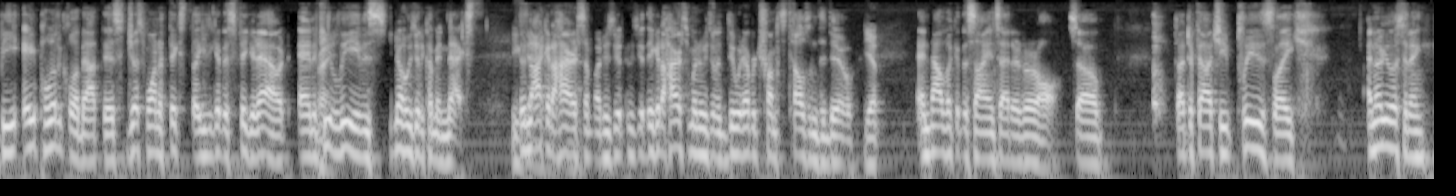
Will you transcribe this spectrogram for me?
be apolitical about this, just want to fix, like, get this figured out. And if right. he leaves, you know who's going to come in next. Exactly. They're not going to hire someone who's, who's they're going to hire someone who's going to do whatever Trump tells them to do. Yep. And not look at the science at it at all. So, Dr. Fauci, please, like, I know you're listening.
